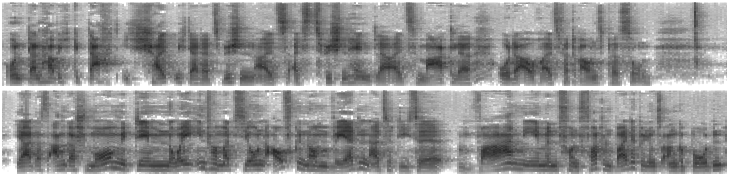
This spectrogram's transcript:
Und dann habe ich gedacht, ich schalte mich da dazwischen als, als Zwischenhändler, als Makler oder auch als Vertrauensperson ja, das Engagement, mit dem neue Informationen aufgenommen werden, also diese Wahrnehmen von Fort- und Weiterbildungsangeboten,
